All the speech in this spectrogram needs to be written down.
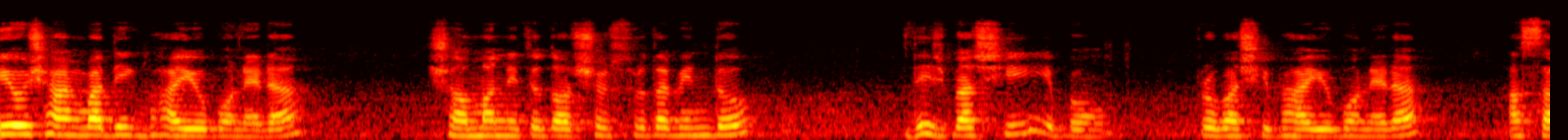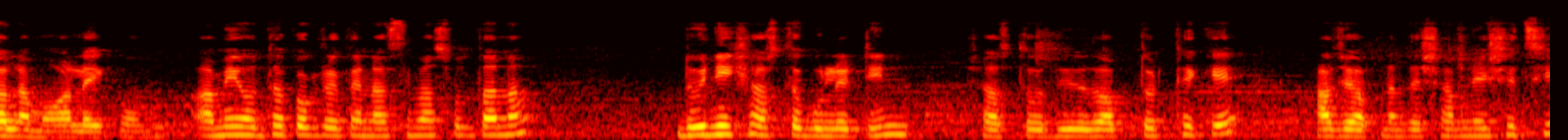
প্রিয় সাংবাদিক ভাই ও বোনেরা, সম্মানিত দর্শক শ্রোতাবৃন্দ, দেশবাসী এবং প্রবাসী ভাই ও বোনেরা, আসসালামু আলাইকুম। আমি অধ্যাপক ডক্টর নাসিমা সুলতানা। দৈনিক স্বাস্থ্য বুলেটিন, স্বাস্থ্য অধিদপ্তর থেকে আজও আপনাদের সামনে এসেছি।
